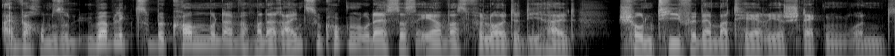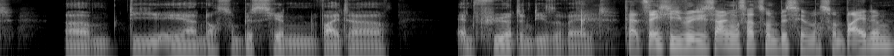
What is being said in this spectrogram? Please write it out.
einfach um so einen Überblick zu bekommen und einfach mal da reinzugucken? Oder ist das eher was für Leute, die halt schon tief in der Materie stecken und ähm, die eher noch so ein bisschen weiter entführt in diese Welt? Tatsächlich würde ich sagen, es hat so ein bisschen was von beidem.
